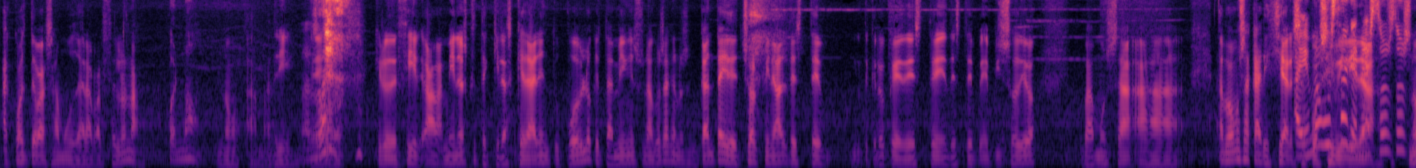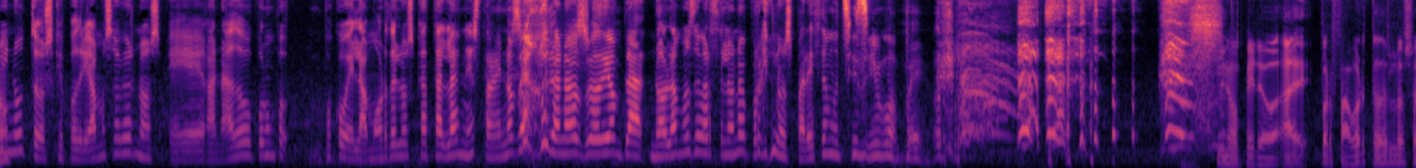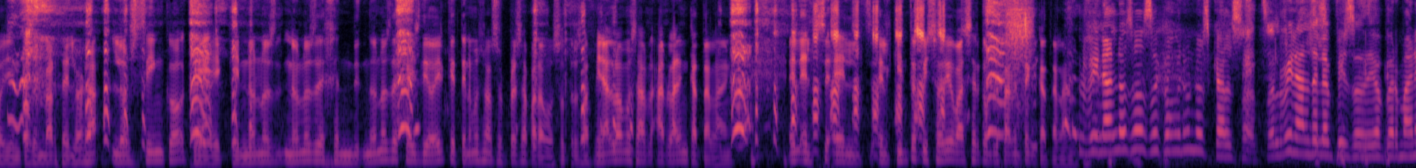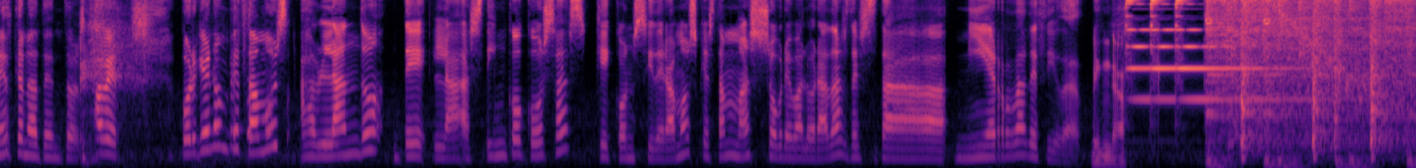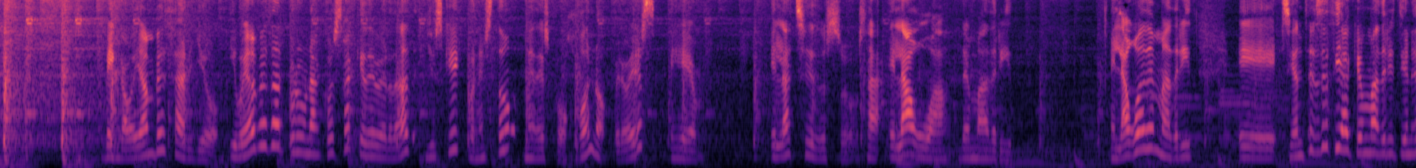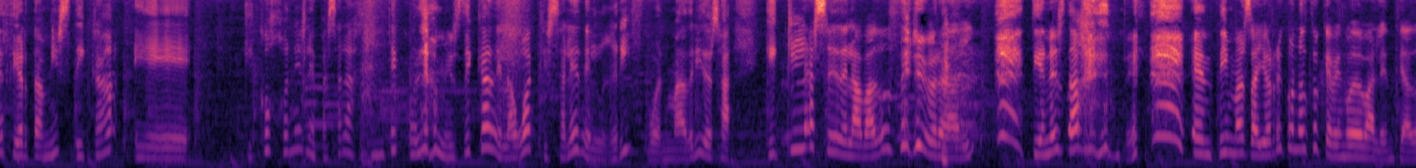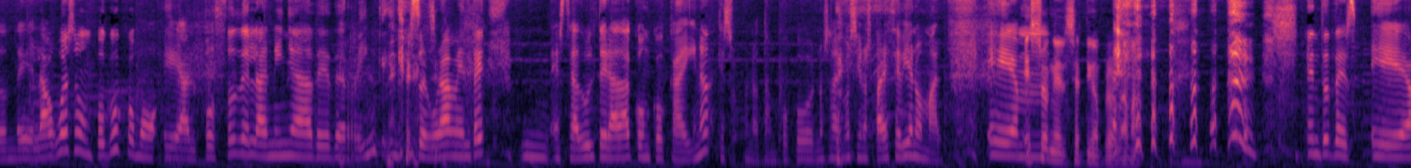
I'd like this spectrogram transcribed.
¿a cuál te vas a mudar? ¿A Barcelona? Pues no. No, a Madrid. Eh, quiero decir, a menos que te quieras quedar en tu pueblo, que también es una cosa que nos encanta y de hecho al final de este, creo que de este, de este episodio vamos a, vamos a acariciar esa A mí me en posibilidad, estos dos ¿no? minutos que podríamos habernos eh, ganado por un, po- un poco el amor de los catalanes, también nos hemos ganado su odio. En plan, no hablamos de Barcelona porque nos parece muchísimo peor. No, pero ah, por favor, todos los oyentes en Barcelona, los cinco, que, que no, nos, no, nos dejen, de- no nos dejéis de oír, que tenemos una sorpresa para vosotros. Al final vamos a hablar en catalán. El, el- el- el quinto episodio va a ser completamente en catalán. Al final nos vamos a comer unos calzots. Al final del episodio, permanezcan atentos. A ver, ¿por qué no empezamos hablando de las cinco cosas que consideramos que están más sobrevaloradas de esta mierda de ciudad? Venga, Venga, voy a empezar yo. Y voy a empezar por una cosa que de verdad, yo es que con esto me descojono, pero es eh, el H2O, o sea, el agua de Madrid. El agua de Madrid, eh, si antes decía que Madrid tiene cierta mística, eh, ¿qué cojones le pasa a la gente con la mística del agua que sale del grifo en Madrid? O sea, ¿qué clase de lavado cerebral tiene esta gente encima? O sea, yo reconozco que vengo de Valencia, donde el agua es un poco como eh, al pozo de la niña de The Ring, que seguramente mm, esté adulterada con cocaína, que eso, bueno, tampoco no sabemos si nos parece bien o mal. Em, eso en el séptimo programa. entonces, eh,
